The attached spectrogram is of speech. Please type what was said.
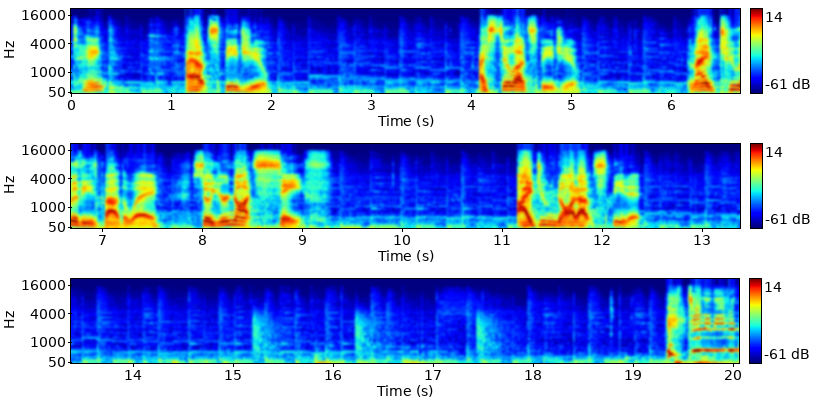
Tank, I outspeed you. I still outspeed you. And I have two of these, by the way. So you're not safe. I do not outspeed it. Didn't even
